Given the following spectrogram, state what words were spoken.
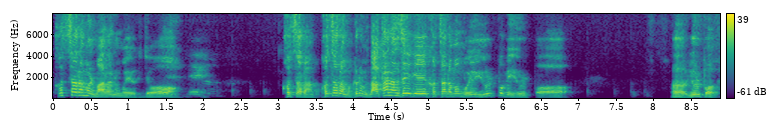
겉사람을 말하는 거예요. 그죠? 네. 겉사람. 겉사람은, 그러면 나타난 세계의 겉사람은 뭐예요? 율법이에요, 율법. 어, 율법.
